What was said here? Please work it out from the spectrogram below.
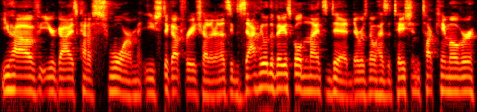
you have your guys kind of swarm. You stick up for each other. And that's exactly what the Vegas Golden Knights did. There was no hesitation. Tuch came over.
